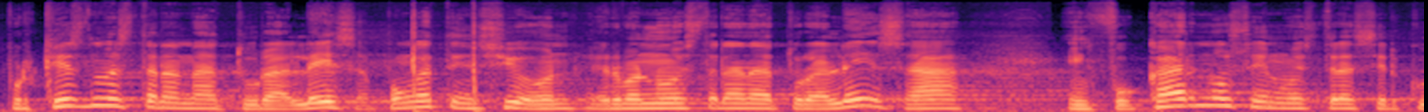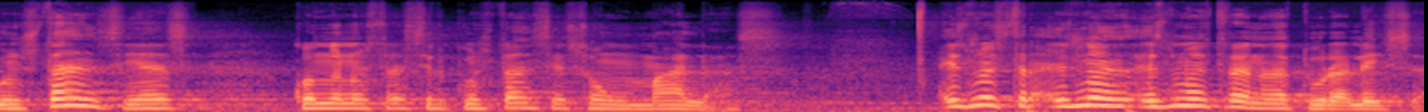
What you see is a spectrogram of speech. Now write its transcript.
porque es nuestra naturaleza, ponga atención, hermano, nuestra naturaleza enfocarnos en nuestras circunstancias cuando nuestras circunstancias son malas. Es nuestra, es, nuestra naturaleza.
